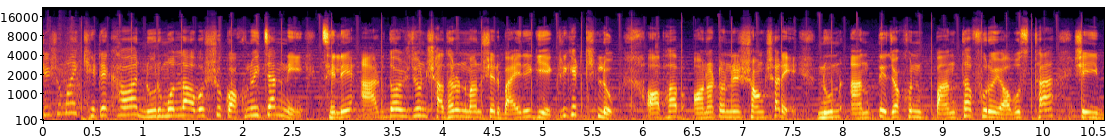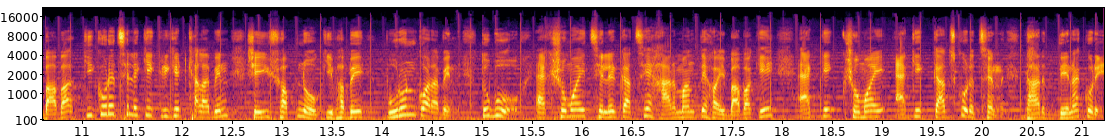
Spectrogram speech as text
সে সময় খেটে খাওয়া নূর মোল্লা অবশ্য কখনোই চাননি। ছেলে আট দশজন সাধারণ মানুষের বাইরে গিয়ে ক্রিকেট খেলুক। অভাব অনাটনের সংসারে নুন আনতে যখন পান্থা ফুরোয় অবস্থা, সেই বাবা কি করে ছেলেকে ক্রিকেট খেলাবেন, সেই স্বপ্ন কীভাবে পূরণ করাবেন? তবুও এক সময় ছেলের কাছে হার মানতে হয় বাবাকে, এক এক সময় এক এক কাজ করেছেন। ধার দেনা করে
